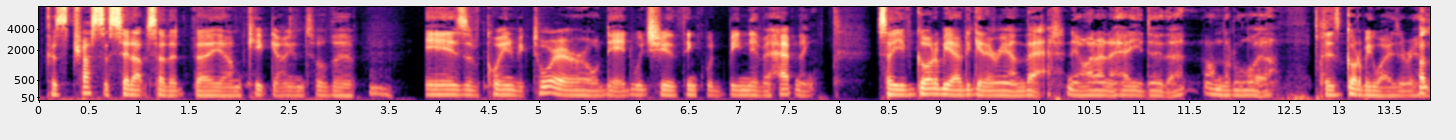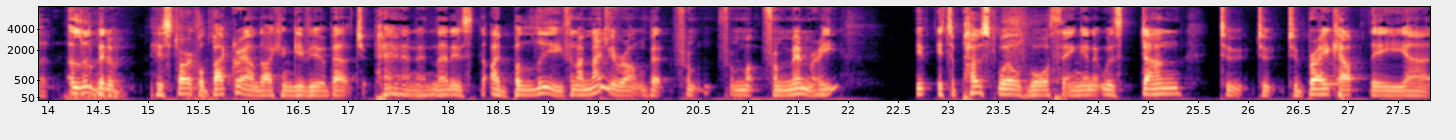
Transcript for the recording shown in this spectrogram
because trusts are set up so that they um, keep going until the mm. Heirs of Queen Victoria are all dead, which you think would be never happening. So you've got to be able to get around that. Now I don't know how you do that. I'm not a lawyer. There's got to be ways around A, it. a little bit of historical background I can give you about Japan, and that is, I believe, and I may be wrong, but from from from memory, it, it's a post World War thing, and it was done to to to break up the uh,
